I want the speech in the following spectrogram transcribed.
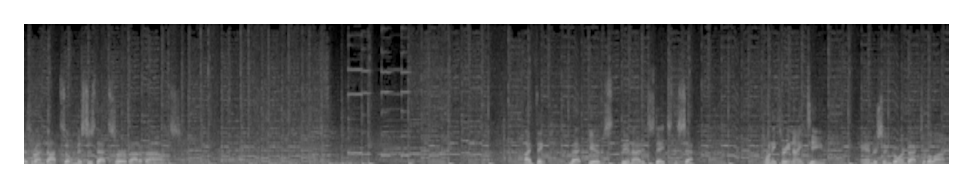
as Randazzo misses that serve out of bounds. I think that gives the United States the set. 23-19. Anderson going back to the line.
